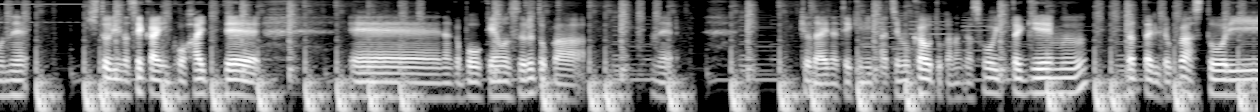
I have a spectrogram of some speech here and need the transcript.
もうね、一人の世界にこう入って、えー、なんか冒険をするとか、ね、巨大な敵に立ち向かうとか、なんかそういったゲームだったりとか、ストーリ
